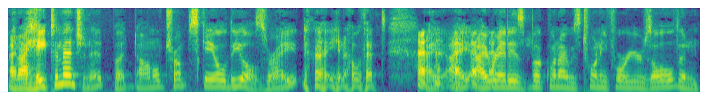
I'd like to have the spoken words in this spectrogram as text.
and I hate to mention it, but Donald Trump scale deals, right? you know that I, I, I, read his book when I was 24 years old, and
